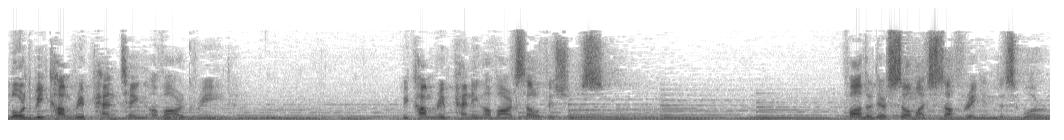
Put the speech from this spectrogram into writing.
Lord, we come repenting of our greed. We come repenting of our selfishness. Father, there's so much suffering in this world.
